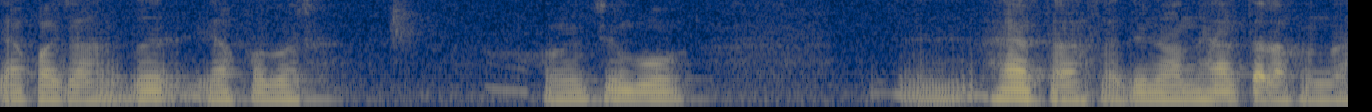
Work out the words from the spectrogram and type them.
yapacağınızı yapılır. Onun için bu her tarafta, dünyanın her tarafında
